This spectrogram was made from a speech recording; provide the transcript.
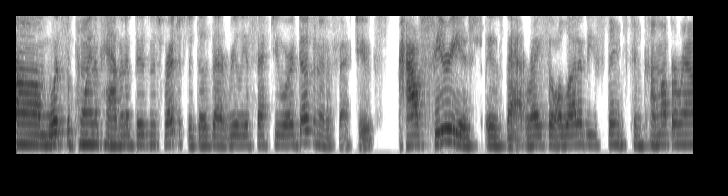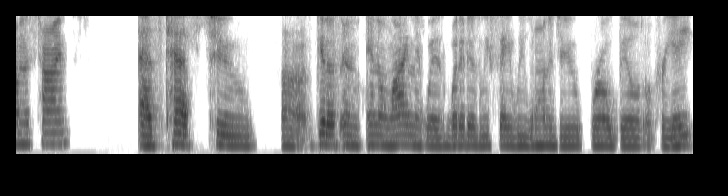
Um, what's the point of having a business registered? Does that really affect you or doesn't it affect you? How serious is that, right? So a lot of these things can come up around this time as tests to uh, get us in, in alignment with what it is we say we want to do, grow, build, or create.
